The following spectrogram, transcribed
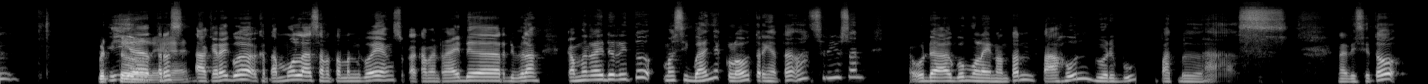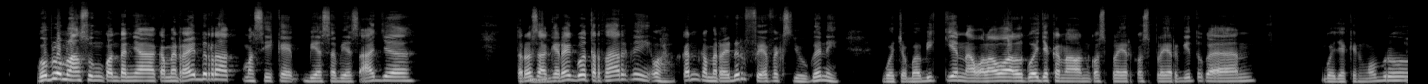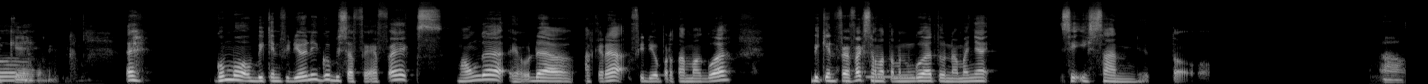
Betul iya, ya terus kan? akhirnya gue ketemu lah sama temen gue yang suka Kamen Rider. Dibilang Kamen Rider itu masih banyak loh ternyata. Ah seriusan? Ya udah gue mulai nonton tahun 2014. Nah di situ gue belum langsung kontennya Kamen Rider rak, masih kayak biasa-biasa aja. Terus Mhm. akhirnya gue tertarik nih, wah kan Kamen Rider VFX juga nih. Gue coba bikin awal-awal gue aja kenalan cosplayer-cosplayer gitu kan. Gue ajakin ngobrol Oke. Gue mau bikin video nih gue bisa VFX mau nggak ya udah akhirnya video pertama gue bikin VFX sama temen gue tuh namanya si Ihsan gitu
